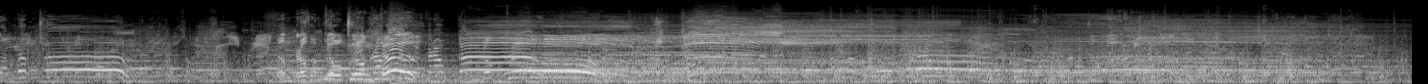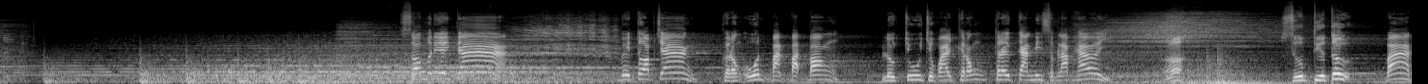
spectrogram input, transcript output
សម្រាប់ចូលសម្រុកចូលក្រុងទៅសូមរាយការណ៍មេតបចាង ក្រុងអ៊ូនបាត់បាត់បង់លោកជូចវាយក្រុងត្រូវកាន់នេះសម្លាប់ហើយ សឿមទៀតទៅបាទ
